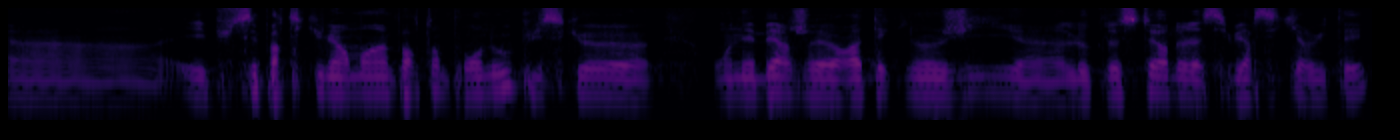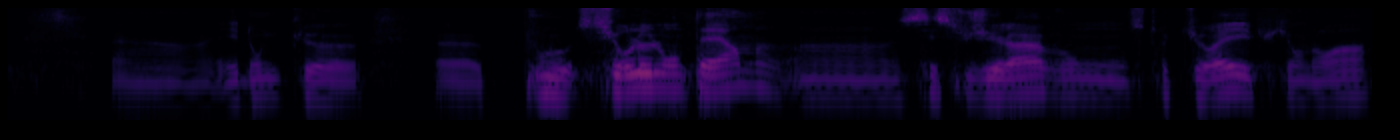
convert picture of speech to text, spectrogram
Euh, et puis c'est particulièrement important pour nous puisque on héberge à Technologie euh, le cluster de la cybersécurité. Euh, et donc sur le long terme, ces sujets-là vont structurer et puis on aura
